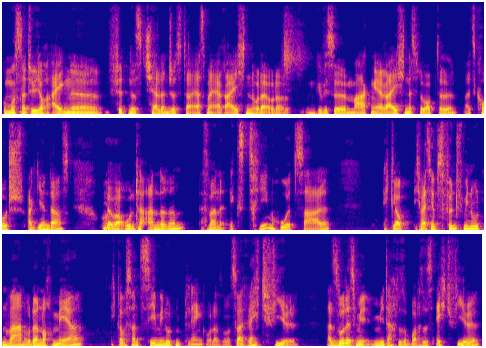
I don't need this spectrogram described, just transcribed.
Und musst natürlich auch eigene Fitness-Challenges da erstmal erreichen oder, oder gewisse Marken erreichen, dass du überhaupt äh, als Coach agieren darfst. Und mhm. da war unter anderem, es war eine extrem hohe Zahl, ich glaube, ich weiß nicht, ob es fünf Minuten waren oder noch mehr. Ich glaube, es waren zehn Minuten Plank oder so. Es war recht viel. Also so, dass ich mir, mir dachte so, boah, das ist echt viel.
